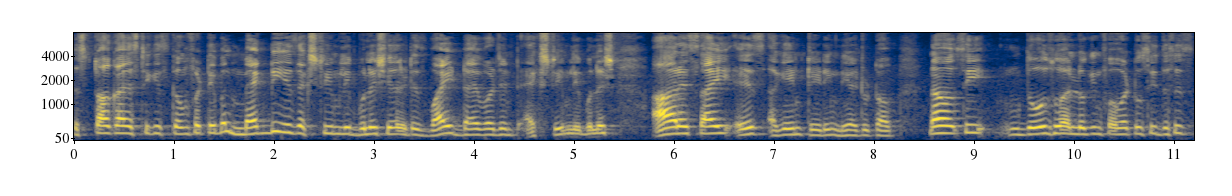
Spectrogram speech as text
Stochastic is comfortable. MACD is extremely bullish here. It is wide divergent, extremely bullish. RSI is again trading near to top. Now see those who are looking forward to see this is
